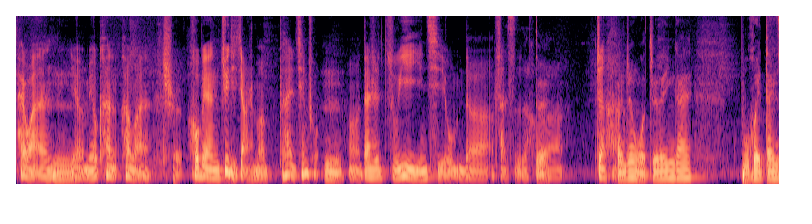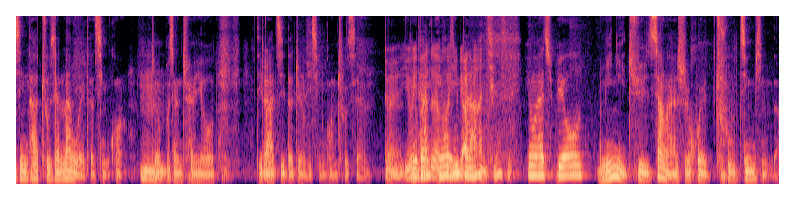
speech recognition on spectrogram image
拍完，嗯。也没有看看完，是，后边具体讲什么不太清楚。嗯，嗯，但是足以引起我们的反思对。和震撼。反正我觉得应该不会担心它出现烂尾的情况，嗯就不像全游第八季的这种情况出现。对，嗯因为它的核心表达很清晰。因为 HBO 迷你剧向来是会出精品的，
